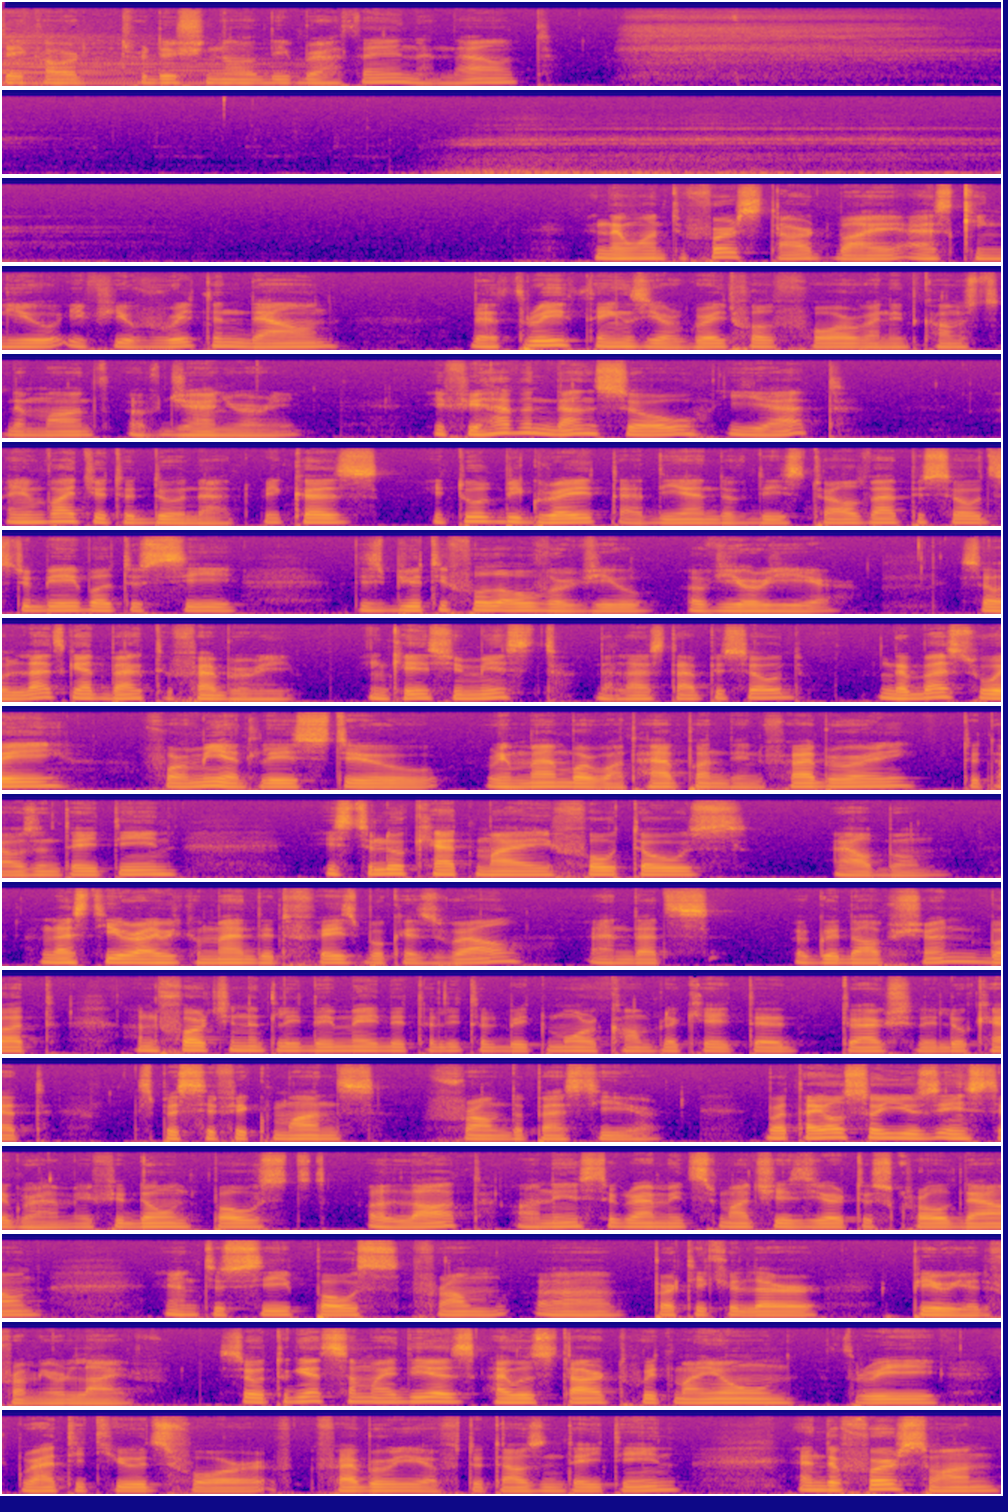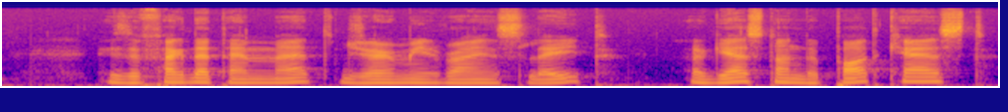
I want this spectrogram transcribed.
Take our traditional deep breath in and out. And I want to first start by asking you if you've written down the three things you're grateful for when it comes to the month of January. If you haven't done so yet, I invite you to do that because it would be great at the end of these 12 episodes to be able to see this beautiful overview of your year. So let's get back to February. In case you missed the last episode, the best way, for me at least, to remember what happened in February 2018 is to look at my photos album. Last year I recommended Facebook as well, and that's a good option, but unfortunately they made it a little bit more complicated to actually look at specific months from the past year. But I also use Instagram. If you don't post a lot on Instagram, it's much easier to scroll down and to see posts from a particular period from your life. So, to get some ideas, I will start with my own three gratitudes for February of 2018. And the first one is the fact that I met Jeremy Ryan Slate, a guest on the podcast,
